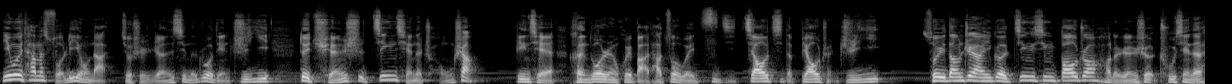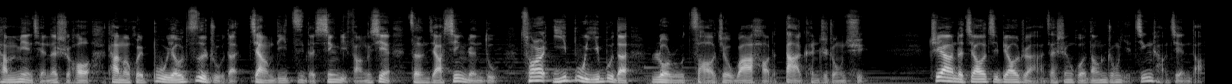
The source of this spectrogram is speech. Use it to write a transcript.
因为他们所利用的就是人性的弱点之一——对权势、金钱的崇尚，并且很多人会把它作为自己交际的标准之一。所以，当这样一个精心包装好的人设出现在他们面前的时候，他们会不由自主地降低自己的心理防线，增加信任度，从而一步一步地落入早就挖好的大坑之中去。这样的交际标准啊，在生活当中也经常见到。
